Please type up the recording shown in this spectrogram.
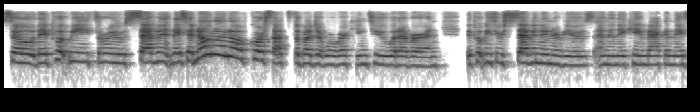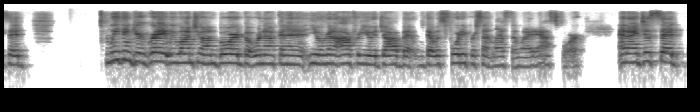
So they put me through seven. They said, no, no, no, of course, that's the budget we're working to, whatever. And they put me through seven interviews. And then they came back and they said, we think you're great. We want you on board, but we're not going to, you know, we're going to offer you a job that, that was 40% less than what I'd asked for. And I just said,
